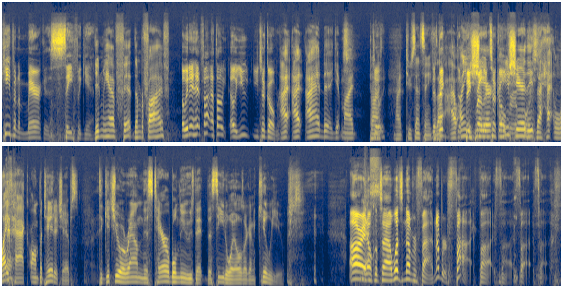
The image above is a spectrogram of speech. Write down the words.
keeping America safe again. Didn't we have fit number five? Oh, we didn't hit five. I thought. Oh, you you took over. I I, I had to get my my, my two cents in because I, I, the I need to share took I need over, to share the the ha- life Yeah. hack on potato chips to get you around this terrible news that the seed oils are going to kill you. All right, Yes. Uncle Tom. What's number five? Number five, five, five, five, five.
